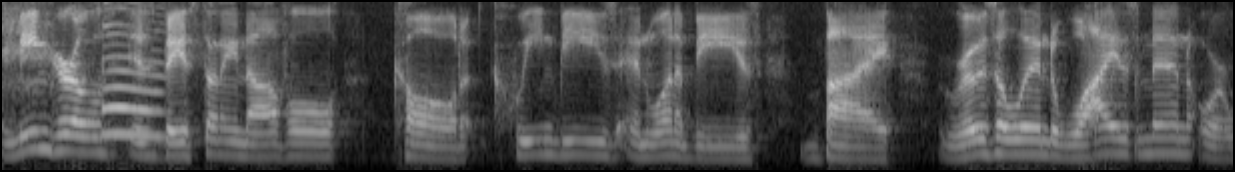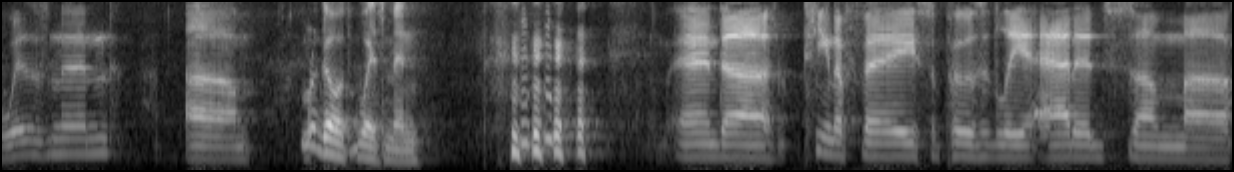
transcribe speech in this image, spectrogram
Mean Girls is based on a novel called Queen Bees and Wannabes by Rosalind Wiseman or Wiseman. I'm gonna go with Wisman. And uh, Tina Fey supposedly added some uh,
